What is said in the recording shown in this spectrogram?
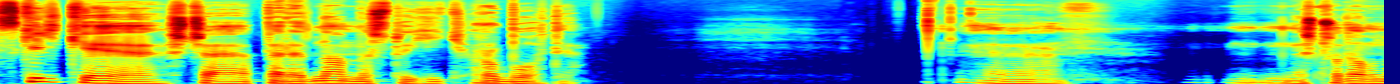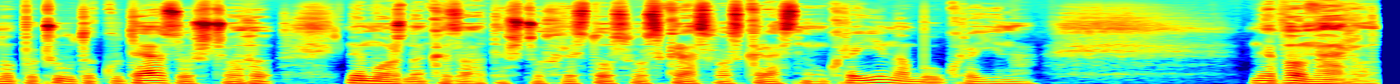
Скільки ще перед нами стоїть роботи. Е, Нещодавно почув таку тезу, що не можна казати, що Христос Воскрес, Воскресне Україна, бо Україна не померла.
